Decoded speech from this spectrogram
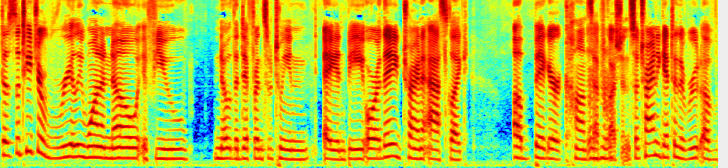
does the teacher really want to know if you know the difference between A and B or are they trying to ask like a bigger concept mm-hmm. question? So trying to get to the root of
